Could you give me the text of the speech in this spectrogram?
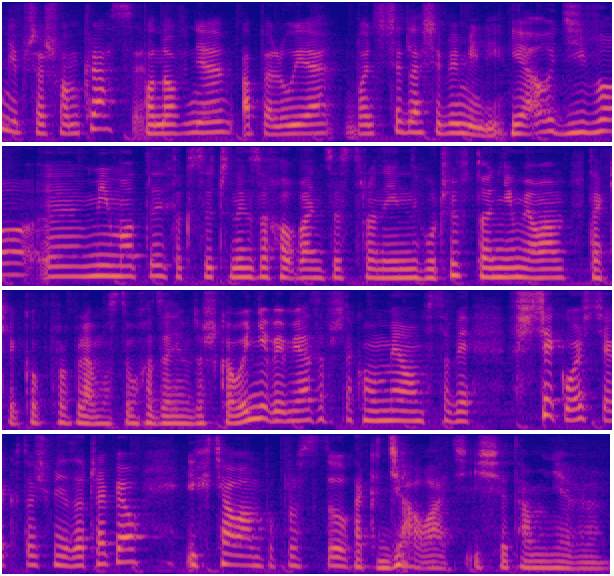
nie przeszłam klasy. Ponownie apeluję, bądźcie dla siebie mili. Ja o dziwo, y, mimo tych toksycznych zachowań ze strony innych uczniów, to nie miałam takiego problemu z tym chodzeniem do szkoły. Nie wiem, ja zawsze taką miałam w sobie wściekłość, jak ktoś mnie zaczepiał i chciałam po prostu tak działać i się tam, nie wiem,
